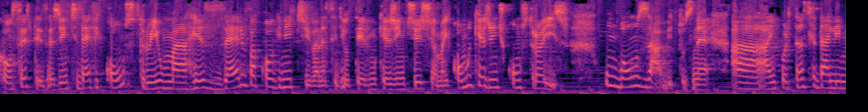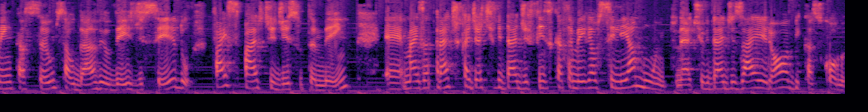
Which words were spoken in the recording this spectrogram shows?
Com certeza, a gente deve construir uma reserva cognitiva, né? Seria o termo que a gente chama. E como que a gente constrói isso? Com bons hábitos, né? A, a importância da alimentação saudável desde cedo faz parte disso também, é, mas a prática de atividade física também auxilia muito, né? Atividades aeróbicas como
